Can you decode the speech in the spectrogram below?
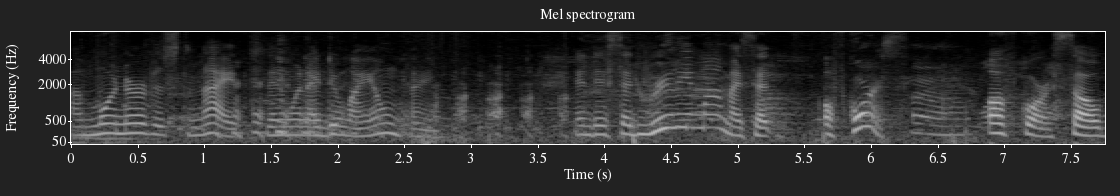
I'm more nervous tonight than when I do my own thing. And they said, Really, Mom? I said, Of course. Of course. So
